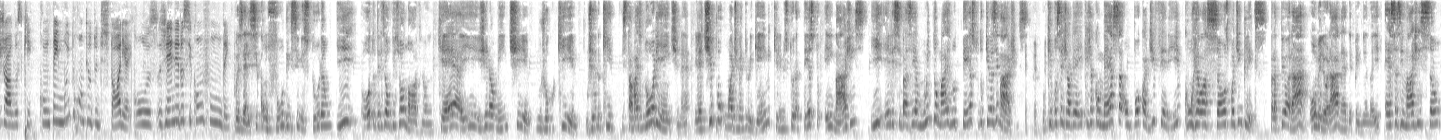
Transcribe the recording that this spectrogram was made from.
jogos que contêm muito conteúdo de história, os gêneros se confundem. Pois é, eles se confundem, se misturam. E outro deles é o visual novel, que é aí geralmente um jogo que um gênero que está mais no Oriente, né? Ele é tipo um adventure game que ele mistura texto e imagens e ele se baseia muito mais no texto do que nas imagens. o que você já vê aí que já começa um pouco a diferir com relação aos point and clicks. Para piorar ou melhorar, né, dependendo aí, essas imagens são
